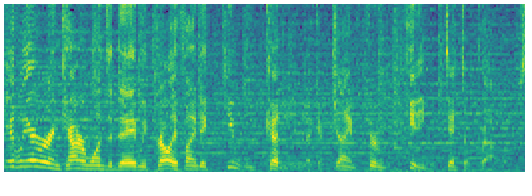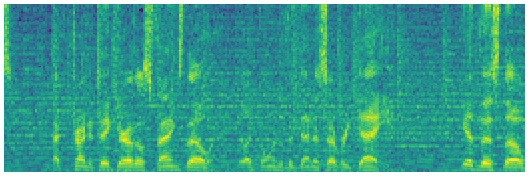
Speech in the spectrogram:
If we ever encounter one today, we'd probably find it cute and cuddly, like a giant furry kitty with dental problems. After trying to take care of those fangs, though, I feel like going to the dentist every day. Get this, though.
